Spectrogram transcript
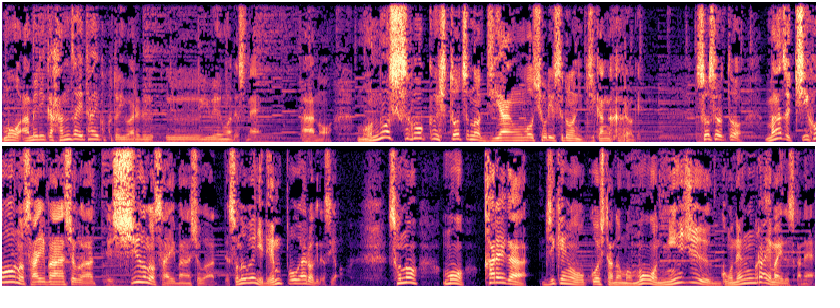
もうアメリカ犯罪大国と言われるゆえんはですねあのものすごく一つの事案を処理するのに時間がかかるわけ。そうするとまず地方の裁判所があって州の裁判所があってその上に連邦があるわけですよ。そのもう彼が事件を起こしたのももう25年ぐらい前ですかね。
